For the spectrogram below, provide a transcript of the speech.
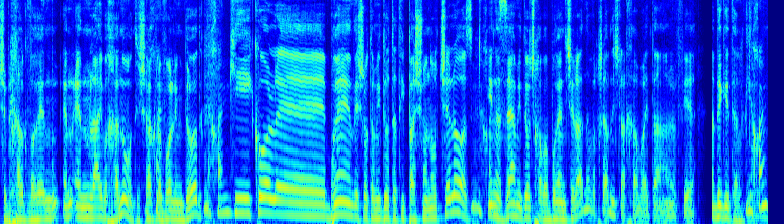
שבכלל כבר אין, אין, אין מלאי בחנות, יש רק לבוא למדוד, נכון. כי כל uh, brand יש לו את המידות הטיפה שונות שלו, אז נכון. הנה זה המידות שלך ב brand שלנו, ועכשיו נשלח לך הביתה לפי הדיגיטל. נכון,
